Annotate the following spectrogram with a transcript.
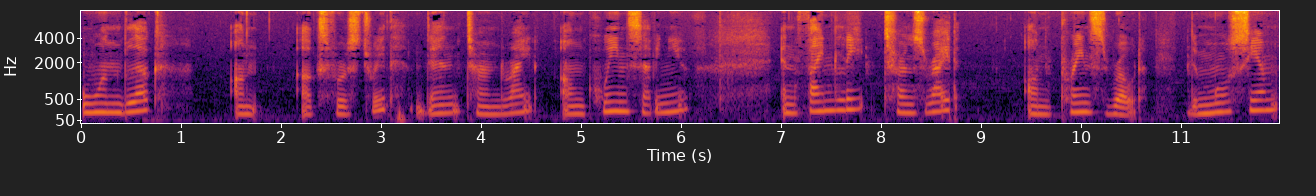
one block on Oxford Street, then turn right on Queens Avenue, and finally turns right on Prince Road. The museum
